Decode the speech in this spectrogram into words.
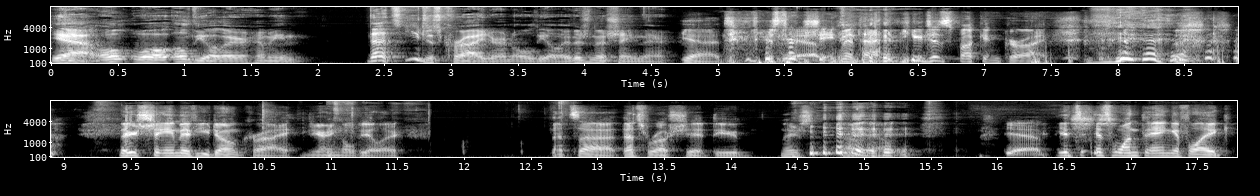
Yeah old, well old yeller i mean that's you just cry during old yeller there's no shame there yeah there's no Yeah. shame in that you just fucking cry There's shame if you don't cry during Old Yeller. That's uh that's rough shit, dude. There's I don't know. Yeah, it's it's one thing if like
